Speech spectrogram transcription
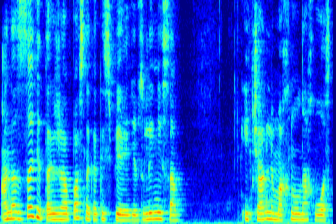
Она сзади так же опасна, как и спереди, взгляни сам. И Чарли махнул на хвост,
